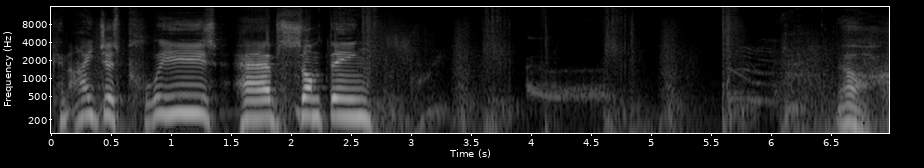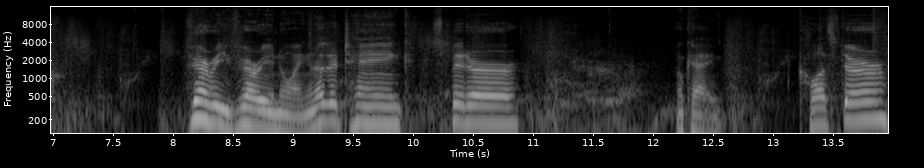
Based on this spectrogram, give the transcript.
Can I just please have something? Oh, very, very annoying. Another tank, spitter. Okay, cluster.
